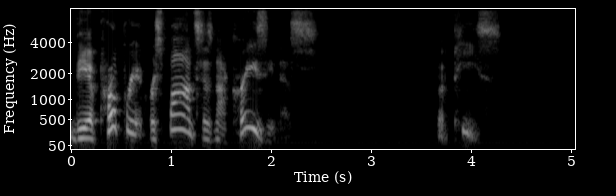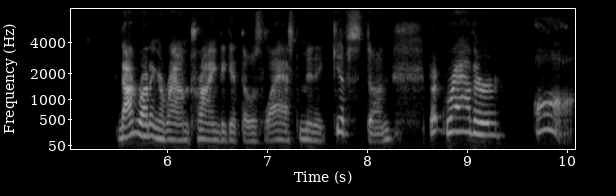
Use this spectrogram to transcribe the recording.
the appropriate response is not craziness, but peace. Not running around trying to get those last minute gifts done, but rather awe,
